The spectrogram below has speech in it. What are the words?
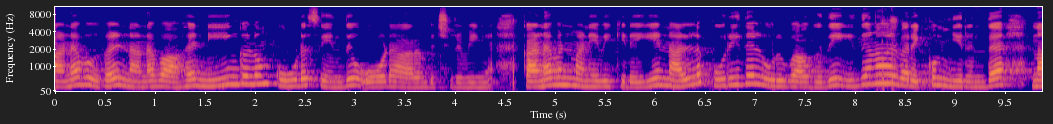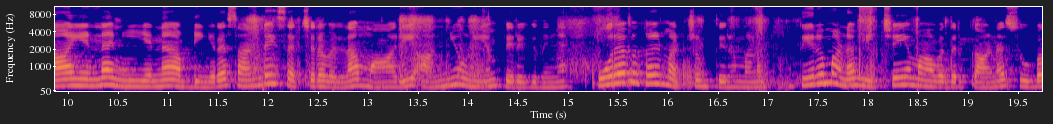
கனவுகள் நனவாக நீங்களும் கூட சேர்ந்து ஓட ஆரம்பிச்சிருவீங்க. கணவன் மனைவிக்கிடையே நல்ல புரிதல் உருவாகுது. இதனால் வரைக்கும் இருந்த நான் என்ன நீ என்ன அப்படிங்கிற சண்டை சச்சரவெல்லாம் மாறி அந்யோன்யம் பெருகுதுங்க. உறவு உறவுகள் மற்றும் திருமணம். திருமணம் நிச்சயமாவதற்கான சுப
